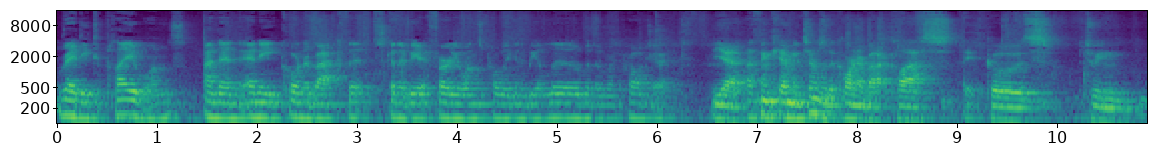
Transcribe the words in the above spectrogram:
ready to play ones. And then any cornerback that's going to be at 31 is probably going to be a little bit of a project. Yeah, I think um, in terms of the cornerback class, it goes between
